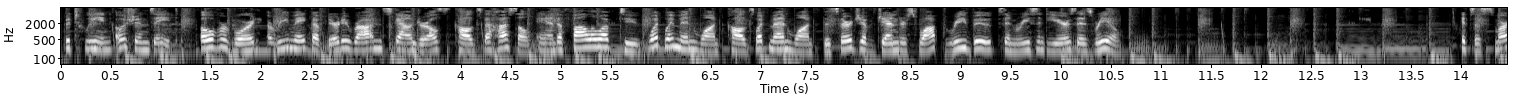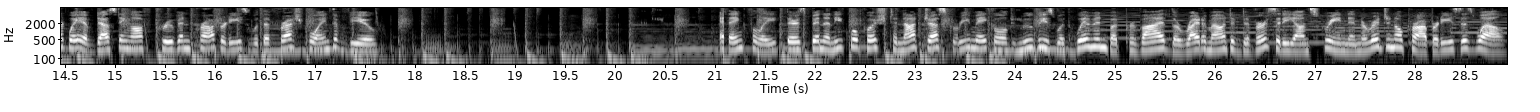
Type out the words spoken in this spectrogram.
Between Ocean's 8, Overboard, a remake of Dirty Rotten Scoundrels called The Hustle, and a follow-up to What Women Want called What Men Want, the surge of gender-swapped reboots in recent years is real. It's a smart way of dusting off proven properties with a fresh point of view. Thankfully, there's been an equal push to not just remake old movies with women but provide the right amount of diversity on screen in original properties as well.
